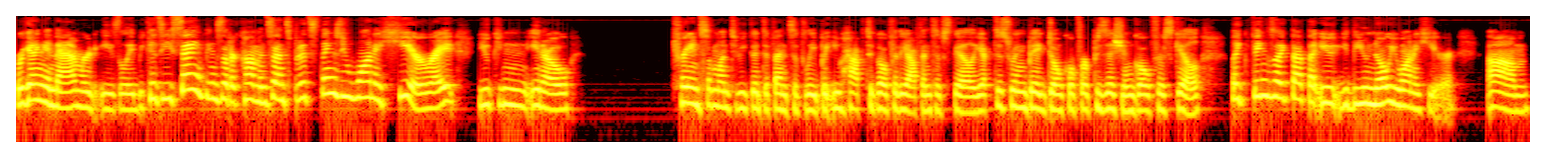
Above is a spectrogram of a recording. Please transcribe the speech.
we're getting enamored easily because he's saying things that are common sense, but it's things you want to hear, right? You can, you know, train someone to be good defensively, but you have to go for the offensive skill. You have to swing big. Don't go for position. Go for skill. Like things like that that you you know you want to hear. Um,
